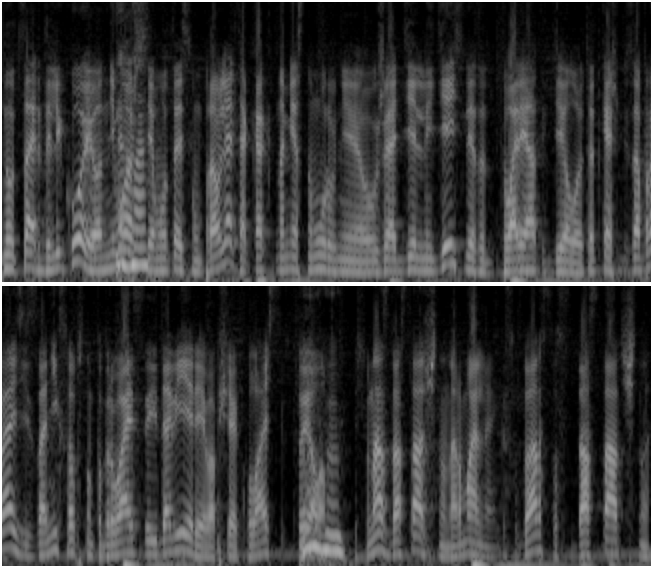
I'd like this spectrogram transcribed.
ну, царь далеко, и он не может Ага. всем вот этим управлять, а как на местном уровне уже отдельные деятели это творят и делают, это, конечно, безобразие, из-за них, собственно, подрывается и доверие вообще к власти в целом. Мгм. То есть у нас достаточно нормальное государство с достаточно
